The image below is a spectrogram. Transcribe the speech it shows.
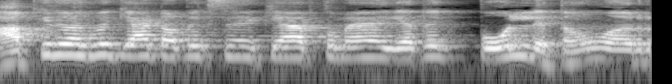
आपके दिमाग में क्या टॉपिक्स हैं, क्या आपको मैं या तो एक पोल लेता हूँ और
